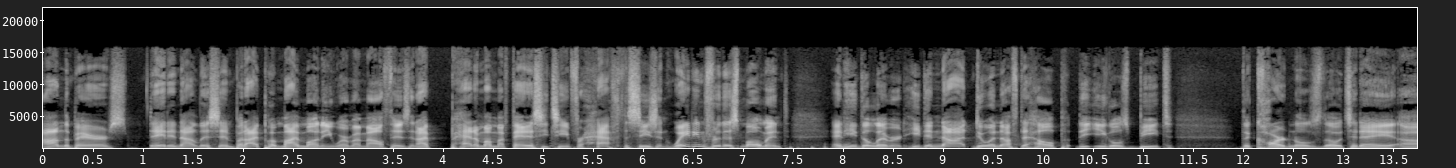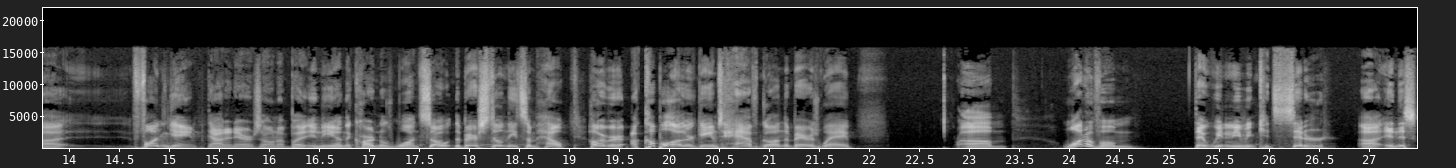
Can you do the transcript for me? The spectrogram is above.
on the Bears. They did not listen, but I put my money where my mouth is, and I had him on my fantasy team for half the season, waiting for this moment, and he delivered. He did not do enough to help the Eagles beat the Cardinals, though, today. Uh, fun game down in Arizona, but in the end, the Cardinals won. So the Bears still need some help. However, a couple other games have gone the Bears' way. Um, one of them that we didn't even consider, uh, and this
